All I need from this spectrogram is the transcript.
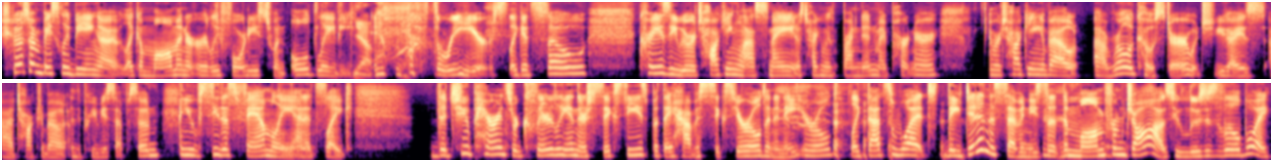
she goes from basically being a like a mom in her early 40s to an old lady Yeah. in like three years. Like it's so crazy. We were talking last night. I was talking with Brendan, my partner, and we're talking about uh, roller coaster, which you guys uh, talked about in the previous episode. And you see this family, and it's like the two parents are clearly in their 60s, but they have a six year old and an eight year old. Like that's what they did in the 70s. The, the mom from Jaws who loses the little boy.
